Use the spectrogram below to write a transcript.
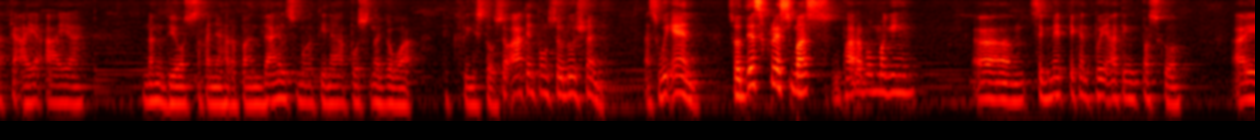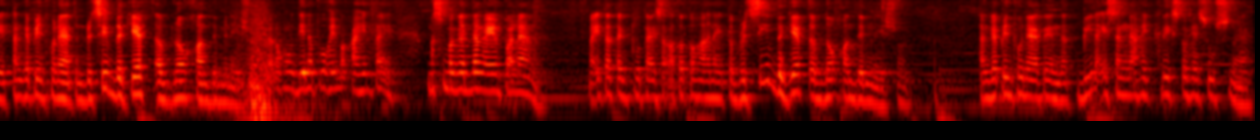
at kaaya-aya ng Diyos sa kanyang harapan dahil sa mga tinapos na gawa ni Kristo. So atin pong solution as we end. So this Christmas, para pong maging um, significant po yung ating Pasko, ay tanggapin po natin, receive the gift of no condemnation. Pero kung di na po kayo makahintay, mas maganda ngayon pa lang, maitatag po tayo sa katotohanan ito, receive the gift of no condemnation. Tanggapin po natin at bilang isang nakay Kristo Jesus na,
